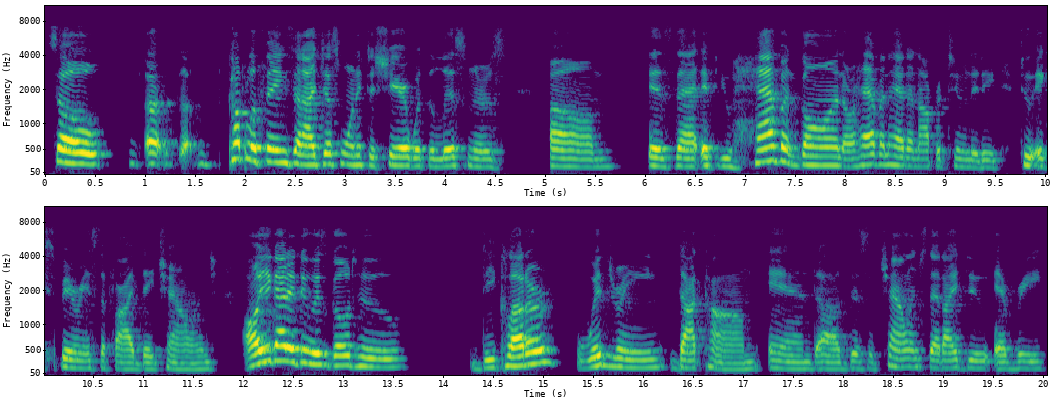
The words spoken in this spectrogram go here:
So uh, a couple of things that I just wanted to share with the listeners um, is that if you haven't gone or haven't had an opportunity to experience the five day challenge, all you got to do is go to declutterwithdream.com and uh, there's a challenge that I do every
